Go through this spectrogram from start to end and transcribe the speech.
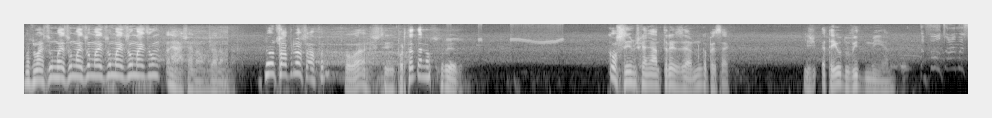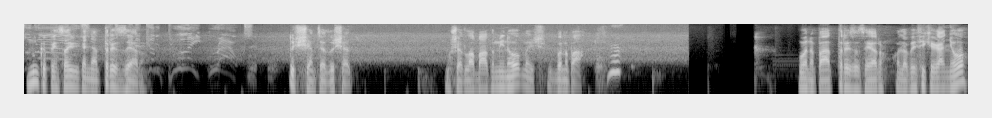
Mas mais um, mais um, mais um, mais um, mais um, mais um. Ah, já não, já não. Não sofre, não sofre. Boa, isto é importante é não sofrer. Conseguimos ganhar 3-0, nunca pensei. Até eu duvido de mim. whistle Nunca pensei em ganhar 3-0. complete rout. Dos Santos é dos Santos. O Chad lá dominou, mas o Bonaparte. Bonaparte 3 a 0. Olha, o Benfica ganhou.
